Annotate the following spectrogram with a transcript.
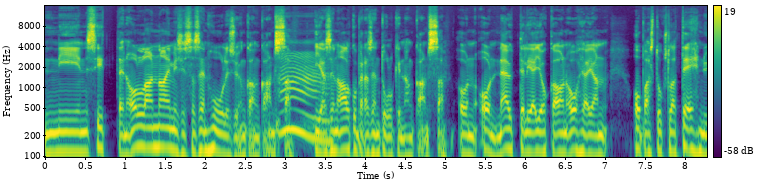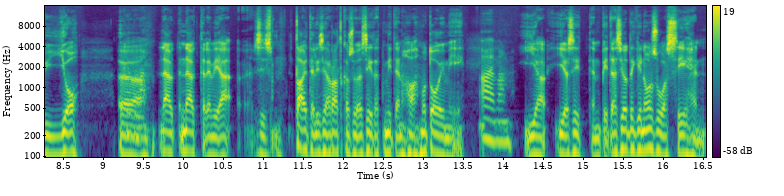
niin sitten ollaan naimisissa sen huulisynkan kanssa mm. ja sen alkuperäisen tulkinnan kanssa. On, on näyttelijä, joka on ohjaajan opastuksella tehnyt jo ö, näyt, näytteleviä, siis taiteellisia ratkaisuja siitä, että miten hahmo toimii. Aivan. Ja, ja sitten pitäisi jotenkin osua siihen,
